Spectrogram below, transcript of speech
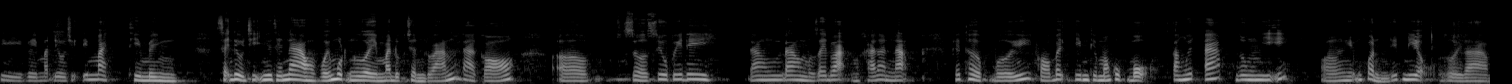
thì về mặt điều trị tim mạch thì mình sẽ điều trị như thế nào với một người mà được chẩn đoán là có uh, COPD đang đang một giai đoạn khá là nặng kết hợp với có bệnh tim thiếu máu cục bộ tăng huyết áp dung nhĩ có nhiễm khuẩn tiết niệu rồi là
